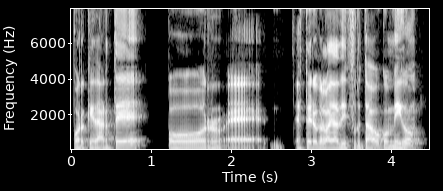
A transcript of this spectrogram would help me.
por quedarte, por... Eh, espero que lo hayas disfrutado conmigo,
